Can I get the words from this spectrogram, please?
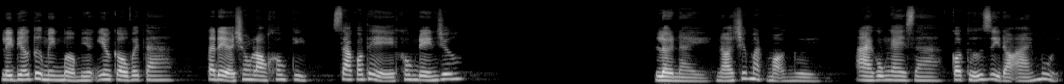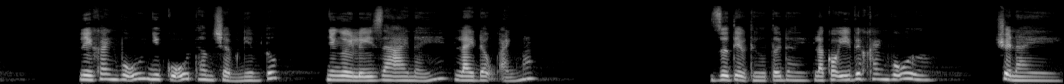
Lý Tiếu tự mình mở miệng yêu cầu với ta, ta để ở trong lòng không kịp, sao có thể không đến chứ? Lời này nói trước mặt mọi người, ai cũng nghe ra có thứ gì đó ái muội. Lý Khanh Vũ như cũ thâm trầm nghiêm túc, nhưng người lý ra ai nấy lay động ánh mắt. Dư tiểu thư tới đây là có ý với Khanh Vũ ư? Chuyện này...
